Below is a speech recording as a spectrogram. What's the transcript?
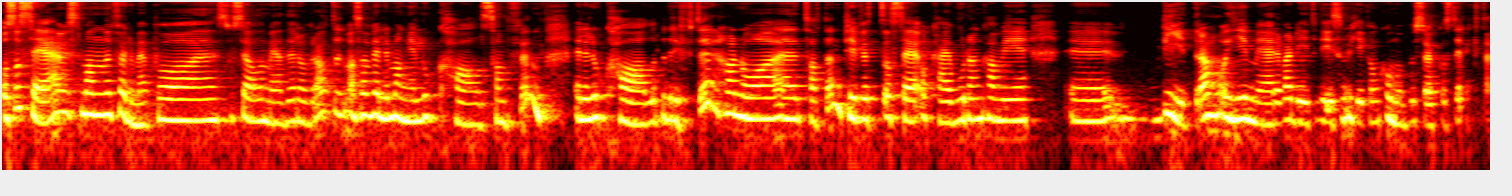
Og så ser jeg, hvis man følger med på eh, sosiale medier overalt, altså veldig mange lokalsamfunn eller lokale bedrifter har nå eh, tatt en pivot og se ok, hvordan kan vi eh, bidra og gi mer verdi til de som ikke kan komme og besøke oss direkte.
